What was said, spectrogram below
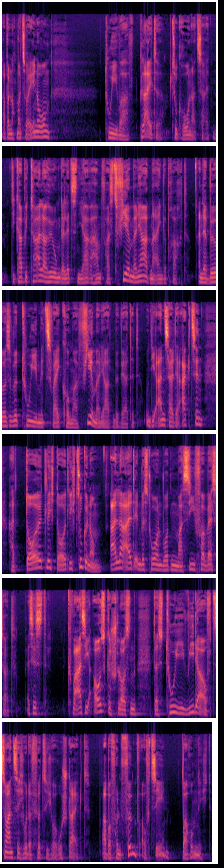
Aber nochmal zur Erinnerung, TUI war pleite zu Corona-Zeiten. Die Kapitalerhöhungen der letzten Jahre haben fast 4 Milliarden eingebracht. An der Börse wird TUI mit 2,4 Milliarden bewertet und die Anzahl der Aktien hat deutlich, deutlich zugenommen. Alle Altinvestoren wurden massiv verwässert. Es ist quasi ausgeschlossen, dass TUI wieder auf 20 oder 40 Euro steigt. Aber von 5 auf 10, warum nicht,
